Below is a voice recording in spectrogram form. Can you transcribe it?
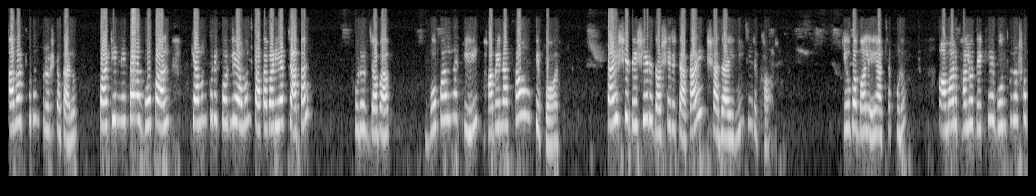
আবার ধরুন প্রশ্ন কারও, পার্টির নেতা গোপাল কেমন করে করলে এমন পাকা বাড়ি আর চাতাল? খুড়োর জবাব, গোপাল নাকি ভাবে না কাউকে পর। তাই সে দেশের দশের টাকায় সাজায় নিজের ঘর। কেউ বা বলে আচ্ছা খুড়ো, আমার ভালো দেখে বন্ধুরা সব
